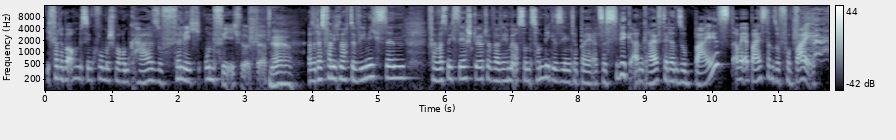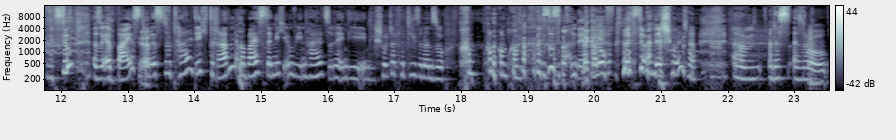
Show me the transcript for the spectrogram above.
Ich fand aber auch ein bisschen komisch, warum Karl so völlig unfähig wirkte. Ja, ja. Also das fand ich machte wenig Sinn. Vor allem, was mich sehr störte, war, wir haben ja auch so einen Zombie gesehen, ich glaub, bei, als das Siddiq angreift, der dann so beißt, aber er beißt dann so vorbei. Weißt du? Also er beißt Ja. und ist total dicht dran, aber beißt dann nicht irgendwie in den Hals oder in die, in die Schulterpartie, sondern so ram, ram, ram, ram. Das ist so an der, Lecker Luft. Weißt du, an der Schulter. ähm, und das, also,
